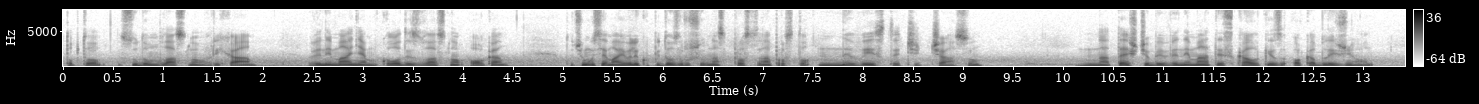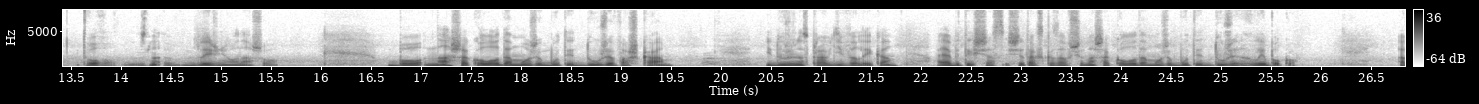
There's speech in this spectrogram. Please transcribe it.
тобто судом власного гріха, виніманням колоди з власного ока, то чомусь я маю велику підозру, що в нас просто-напросто не вистачить часу на те, щоб винімати скалки з ока ближнього твого, ближнього нашого. Бо наша колода може бути дуже важка і дуже насправді велика. А я би так ще так сказав, що наша колода може бути дуже глибоко. А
